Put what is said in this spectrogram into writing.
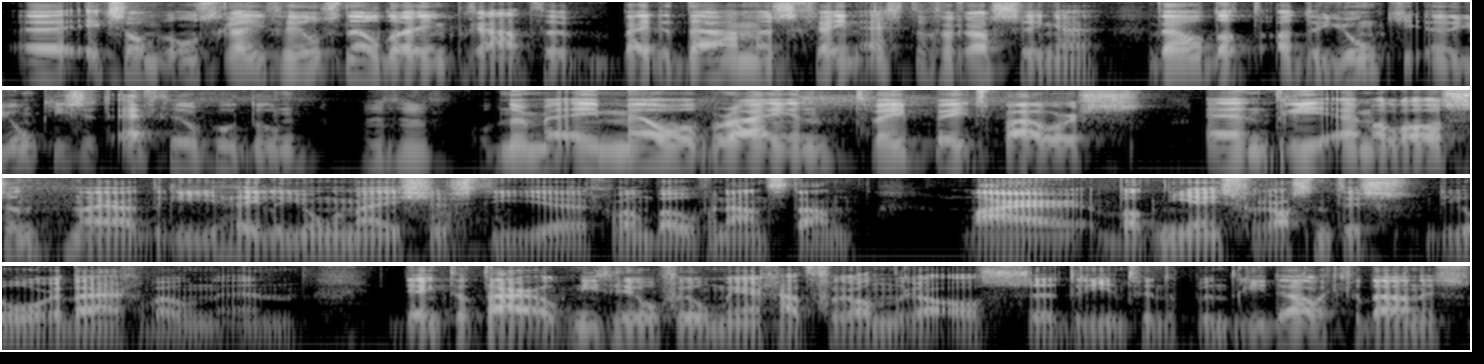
Eh, ik zal ons er even heel snel doorheen praten. Bij de dames geen echte verrassingen. Wel dat ah, de jonkie, eh, jonkies het echt heel goed doen. Mhm. Op nummer 1 Mel O'Brien, 2 Paige Powers en 3 Emma Lawson. Nou ja, drie hele jonge meisjes die eh, gewoon bovenaan staan. Maar wat niet eens verrassend is, die horen daar gewoon. En ik denk dat daar ook niet heel veel meer gaat veranderen als eh, 23.3 dadelijk gedaan is.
